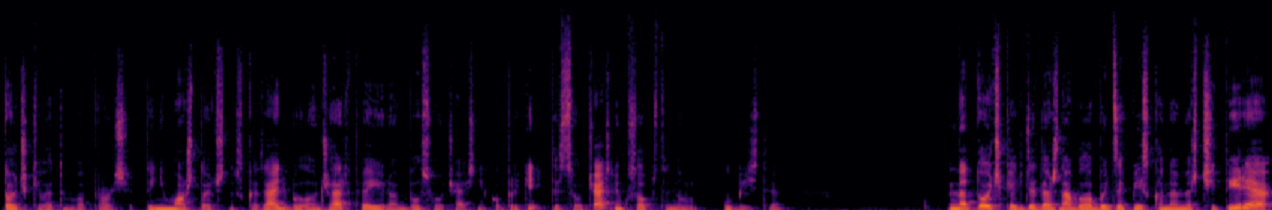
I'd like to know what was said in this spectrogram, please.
точки в этом вопросе. Ты не можешь точно сказать, был он жертвой или он был соучастником. Прикинь, ты соучастник в собственном убийстве. На точке, где должна была быть записка номер 4,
